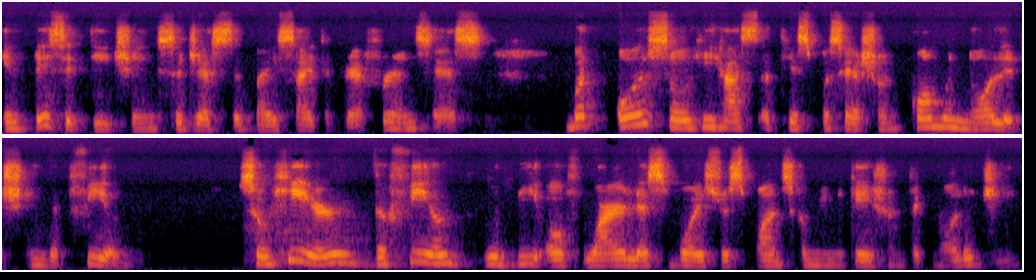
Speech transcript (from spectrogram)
implicit teaching suggested by cited references, but also he has at his possession common knowledge in that field so here, the field would be of wireless voice response communication technology.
